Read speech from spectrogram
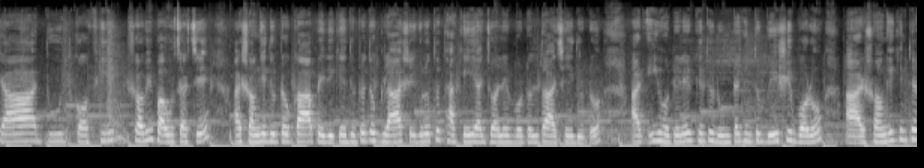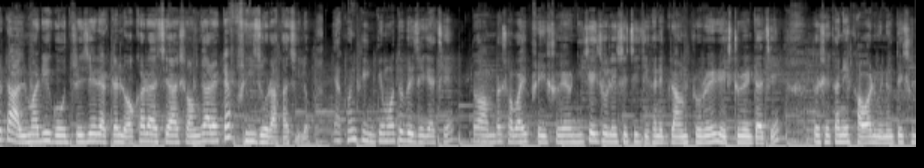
চা, দুধ, কফি, সবই পাউচ আছে। আর সঙ্গে দুটো কাপ, এদিকে দুটো তো গ্লাস, এগুলো তো থাকেই, আর জলের বোতল তো আছেই দুটো। আর এই হোটেলের কিন্তু রুমটা কিন্তু বেশি বড়, আর সঙ্গে কিন্তু একটা আলমারি, গোদরেজের একটা লকার আছে, আর সঙ্গে আর একটা ফ্রিজও রাখা ছিল। এখন তিনটে মতো বেজে গেছে, তো আমরা সবাই ফ্রেশ হয়ে নিচেই চলে এসেছি, যেখানে গ্রাউন্ড ফ্লোরে রেস্টুরেন্ট আছে। তো সেখানে খাওয়ার মেনুতে ছিল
